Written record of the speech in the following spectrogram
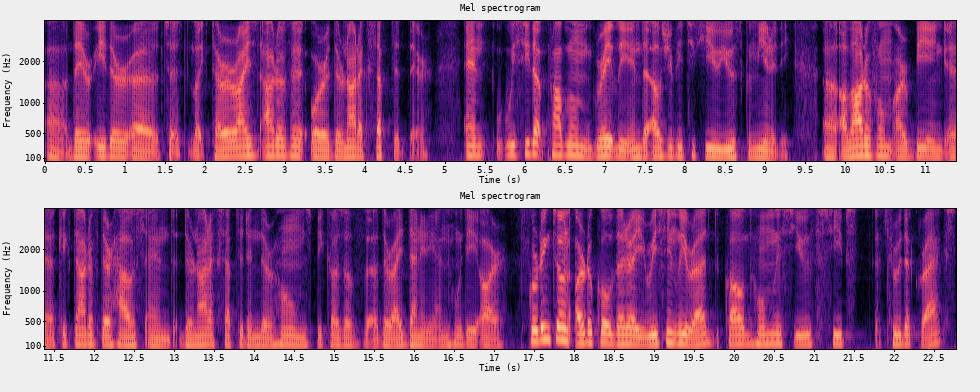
Uh, they're either uh, t- like terrorized out of it or they're not accepted there. And we see that problem greatly in the LGBTQ youth community. Uh, a lot of them are being uh, kicked out of their house and they're not accepted in their homes because of uh, their identity and who they are. According to an article that I recently read called Homeless Youth Seeps Through the Cracks,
